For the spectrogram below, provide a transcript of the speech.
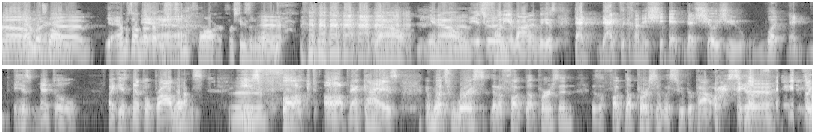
Yeah. oh Amazon- my god. Yeah, Amazon thought that was too far for season one. Yeah. Well, you know, That's it's good. funny about him because that that's the kind of shit that shows you what that his mental, like his mental problems. He's fucked up. That guy is, and what's worse than a fucked up person is a fucked up person with superpowers. You know Yeah. It's like,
